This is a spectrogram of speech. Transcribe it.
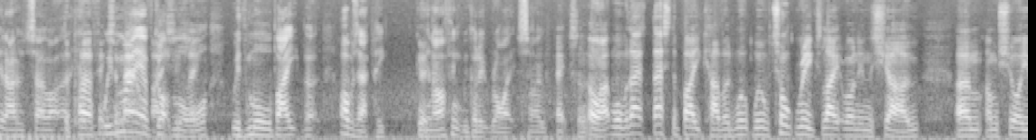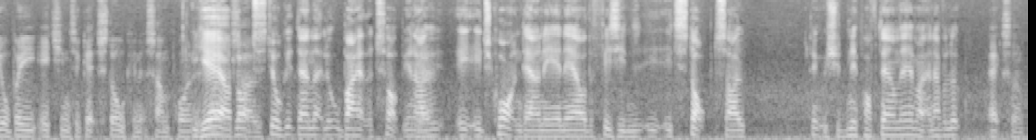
You know, so The perfect we amount, may have got more with more bait, but I was happy. Good. You know, I think we got it right. So Excellent. All right, well, that's, that's the bait covered. We'll, we'll talk rigs later on in the show. Um, I'm sure you'll be itching to get stalking at some point. yeah, well, I'd like to still get down that little bay at the top. You know, it, it's quieting down here now. The fizzing, it, it's stopped. So I think we should nip off down there, mate, and have a look. Excellent.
